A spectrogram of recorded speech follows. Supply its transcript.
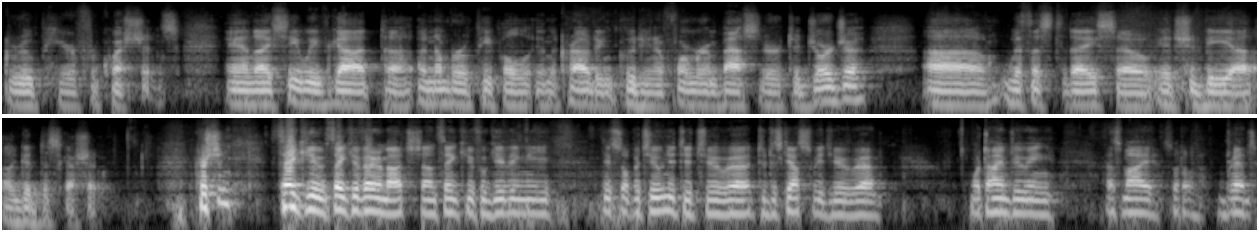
group here for questions. And I see we've got uh, a number of people in the crowd, including a former ambassador to Georgia, with us today, so it should be a, good discussion. Christian? Thank you. Thank you very much, and thank you for giving me this opportunity to uh, to discuss with you uh, what I'm doing as my sort of bread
